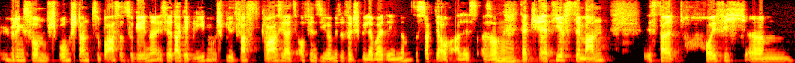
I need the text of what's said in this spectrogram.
übrigens vom Sprungstand zu Barca zu gehen, ne, ist ja da geblieben und spielt fast quasi als offensiver Mittelfeldspieler bei denen. Ne? Das sagt ja auch alles. Also mhm. der kreativste Mann ist halt häufig ähm,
